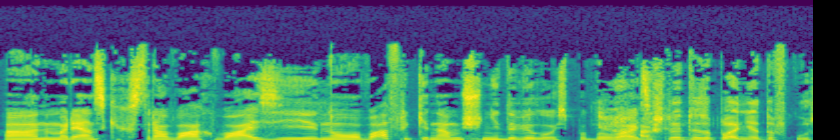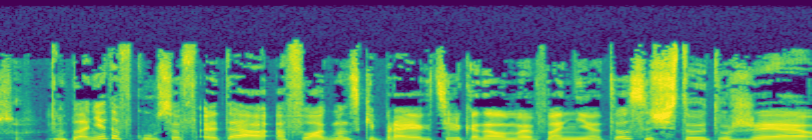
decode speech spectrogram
а, на Марианских островах, в Азии, но в Африке нам еще не довелось побывать. А что это за «Планета вкусов»? «Планета вкусов» — это флагманский проект телеканала «Моя планета». Существует уже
